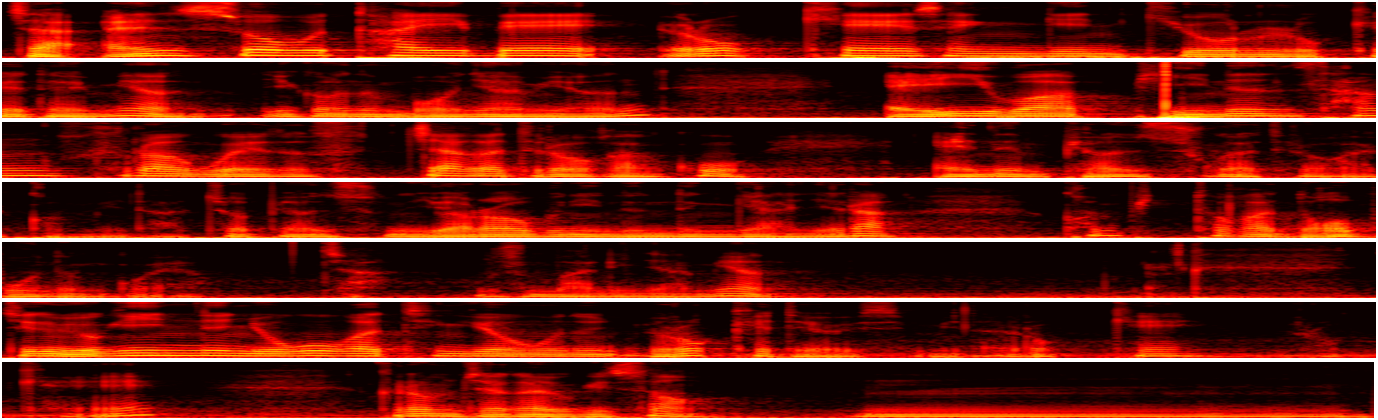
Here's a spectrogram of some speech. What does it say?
자, ans of type에 이렇게 생긴 기호를 놓게 되면 이거는 뭐냐면 a와 b는 상수라고 해서 숫자가 들어가고 n은 변수가 들어갈 겁니다. 저 변수는 여러분이 넣는 게 아니라 컴퓨터가 넣어보는 거예요. 자, 무슨 말이냐면 지금 여기 있는 요거 같은 경우는 이렇게 되어 있습니다. 이렇게, 이렇게 그럼 제가 여기서 음,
